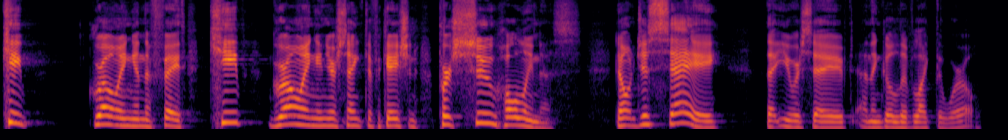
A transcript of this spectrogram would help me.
Keep growing in the faith, keep growing in your sanctification, pursue holiness. Don't just say that you were saved and then go live like the world.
